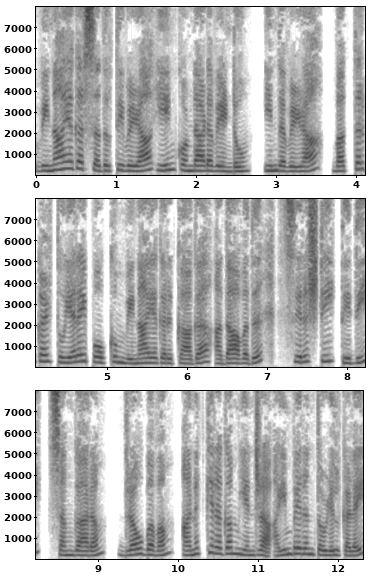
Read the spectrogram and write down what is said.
விநாயகர் சதுர்த்தி விழா ஏன் கொண்டாட வேண்டும்? இந்த விழா பக்தர்கள் துயரை போக்கும் விநாயகருக்காக அதாவது சிருஷ்டி திதி சங்காரம் திரௌபவம் அனுக்கிரகம் என்ற ஐம்பெருந்தொழில்களை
